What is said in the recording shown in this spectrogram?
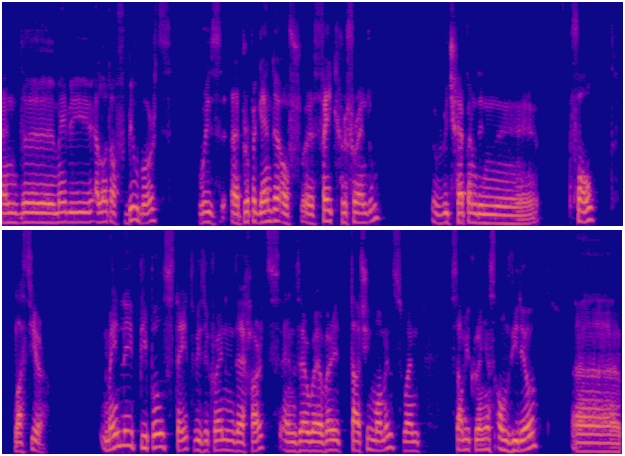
and uh, maybe a lot of billboards with propaganda of fake referendum, which happened in uh, fall last year mainly people stayed with Ukraine in their hearts, and there were very touching moments when some Ukrainians on video uh,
